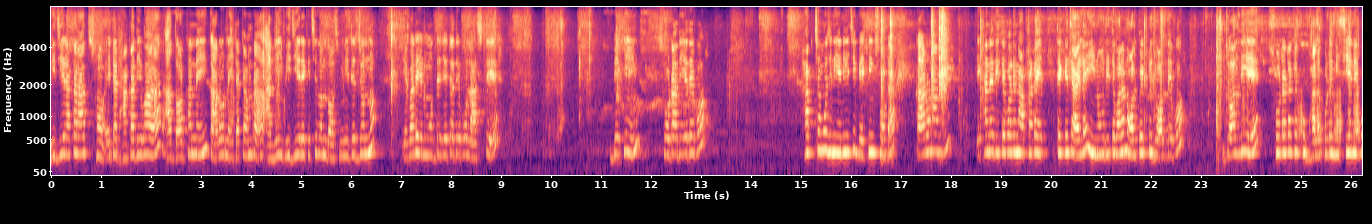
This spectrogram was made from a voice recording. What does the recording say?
ভিজিয়ে রাখার আর এটা ঢাকা দেওয়ার আর দরকার নেই, কারণ এটাকে আমরা আগেই ভিজিয়ে রেখেছিলাম দশ মিনিটের জন্য। এবারে এর মধ্যে যেটা দেব লাস্টে, বেকিং সোডা দিয়ে দেব। হাফ চামচ নিয়ে নিয়েছি বেকিং সোডা, কারণ আমি এখানে দিতে পারেন, আপনারা এর থেকে চাইলে ইনো দিতে পারেন, অল্প একটু জল দেব। জল দিয়ে সোডাটাকে খুব ভালো করে মিশিয়ে নেব।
